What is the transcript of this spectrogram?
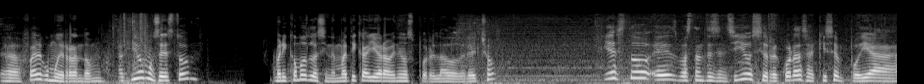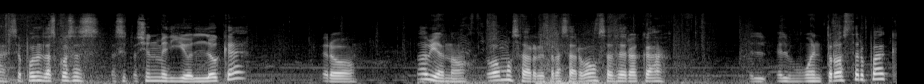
Uh, fue algo muy random. Activamos esto, brincamos la cinemática y ahora venimos por el lado derecho. Y esto es bastante sencillo, si recuerdas aquí se podía, se ponen las cosas, la situación medio loca. Pero todavía no, lo vamos a retrasar, vamos a hacer acá el, buen thruster pack.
